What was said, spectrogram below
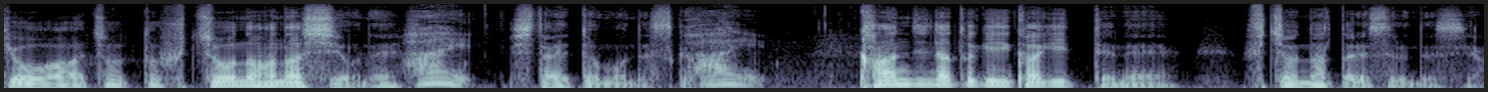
今日はちょっと不調の話をねはい、したいと思うんですけど、はい、肝心な時に限ってね不調になったりするんですよ。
